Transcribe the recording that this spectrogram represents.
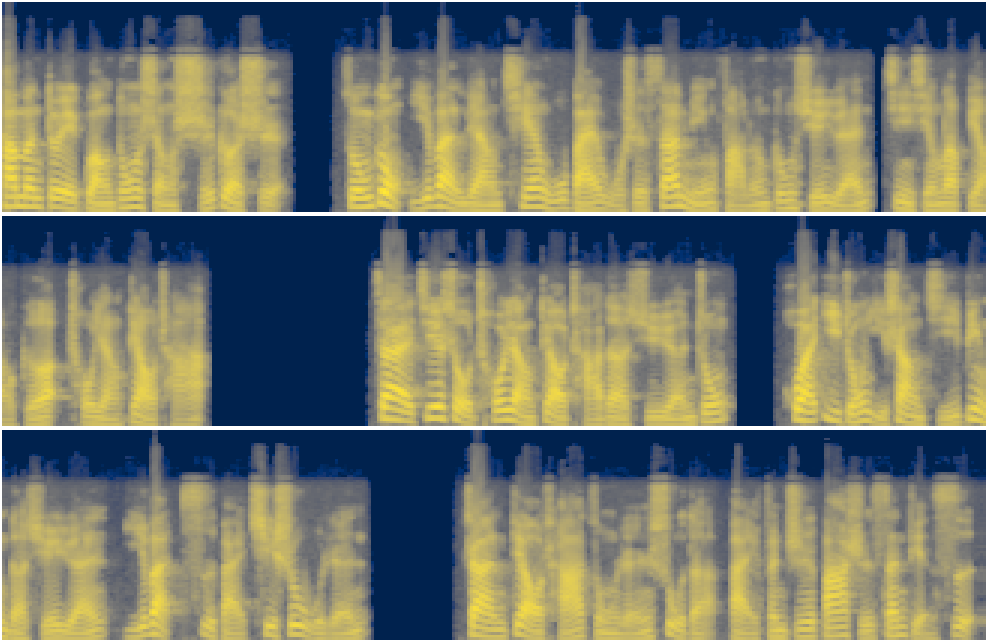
他们对广东省十个市，总共一万两千五百五十三名法轮功学员进行了表格抽样调查。在接受抽样调查的学员中，患一种以上疾病的学员一万四百七十五人，占调查总人数的百分之八十三点四。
